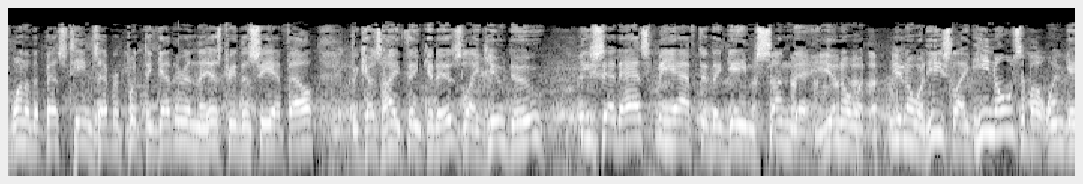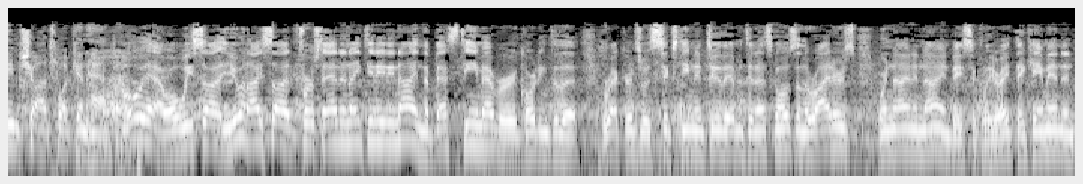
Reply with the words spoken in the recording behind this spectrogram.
one of the best teams ever put together in the history of the CFL because I think it is, like you do. He said, "Ask me after the game Sunday." You know what? You know what he's like. He knows about one-game shots. What can happen? Oh yeah, well we saw you and I saw it firsthand in 1989. The best team ever, according to the records, was 16 and two. The Edmonton Eskimos and the Riders were nine and nine, basically. Right? They came in and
